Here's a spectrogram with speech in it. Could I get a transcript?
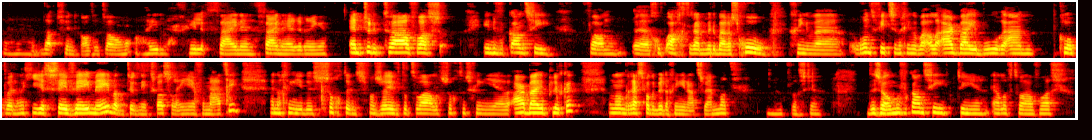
Uh, dat vind ik altijd wel hele, hele fijne, fijne herinneringen. En toen ik 12 was, in de vakantie van uh, groep 8 naar de middelbare school, gingen we rondfietsen. En dan gingen we bij alle aardbeienboeren aan kloppen. En had je je cv mee, wat natuurlijk niks was, alleen je informatie. En dan ging je dus ochtends van 7 tot 12, s ochtends ging je aardbeien plukken. En dan de rest van de middag ging je naar het zwembad. dat was de, de zomervakantie toen je 11, 12 was.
